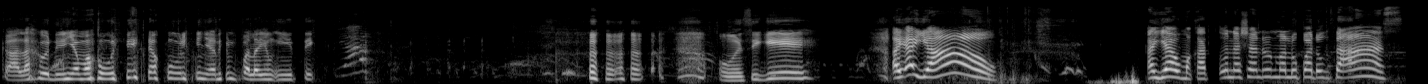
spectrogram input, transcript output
Kala ko din niya mahuli. Nahuli niya rin pala yung itik. o, sige. Ay, ayaw! Ayaw, makato na siya ron malupad og taas.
